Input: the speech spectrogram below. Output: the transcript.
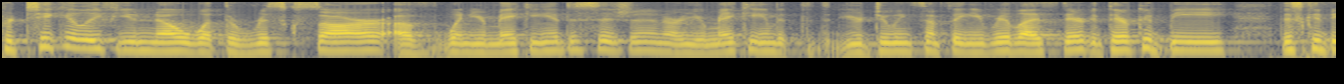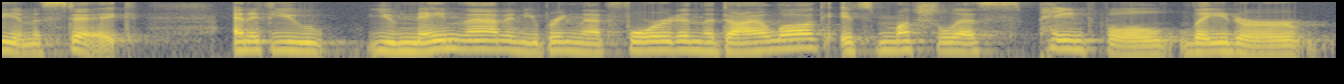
Particularly if you know what the risks are of when you're making a decision or you're making you're doing something, you realize there, there could be this could be a mistake. And if you, you name that and you bring that forward in the dialogue, it's much less painful later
